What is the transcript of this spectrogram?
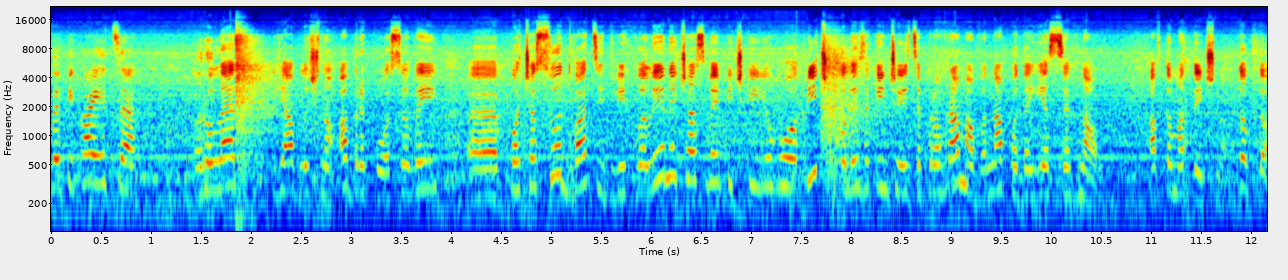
випікається рулет яблучно-абрикосовий. Е, По часу 22 хвилини час випічки його. Піч, коли закінчується програма, вона подає сигнал автоматично. Тобто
